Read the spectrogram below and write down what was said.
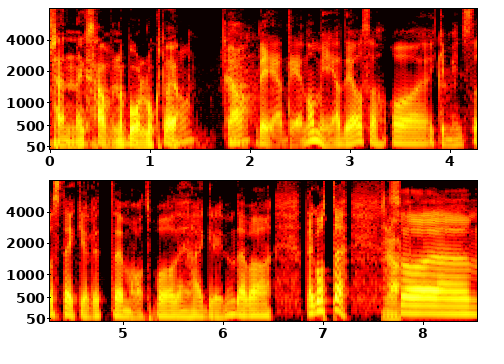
kjenner jeg savner bållukta, ja. Ja, det det er noe med det, altså. Og ikke minst å steke litt eh, mat på denne grillen. Det, var, det er godt, det. Ja. Så eh,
